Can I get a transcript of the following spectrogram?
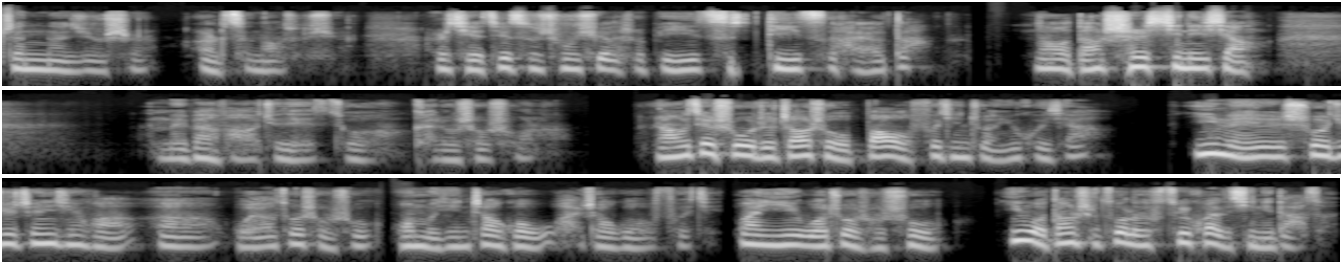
真的就是二次脑出血，而且这次出血是比一次第一次还要大。那我当时心里想，没办法，我就得做开颅手术了。然后这时候我就着手把我父亲转移回家。因为说句真心话啊，我要做手术，我母亲照顾我，还照顾我父亲。万一我做手术，因为我当时做了最坏的心理打算，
